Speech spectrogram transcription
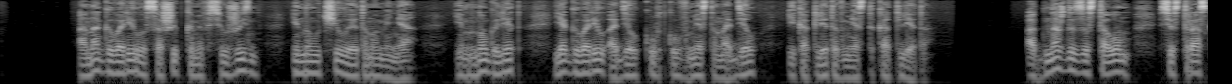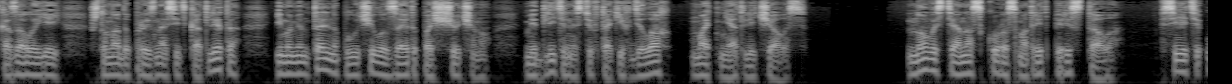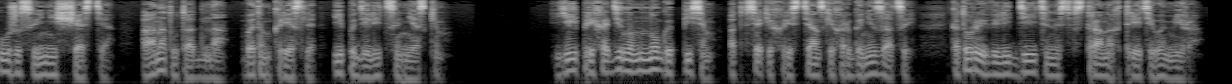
Она говорила с ошибками всю жизнь и научила этому меня. И много лет я говорил одел куртку вместо надел и котлета вместо котлета. Однажды за столом сестра сказала ей, что надо произносить котлета, и моментально получила за это пощечину. Медлительностью в таких делах мать не отличалась. Новости она скоро смотреть перестала. Все эти ужасы и несчастья, а она тут одна, в этом кресле, и поделиться не с кем. Ей приходило много писем от всяких христианских организаций, которые вели деятельность в странах третьего мира.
